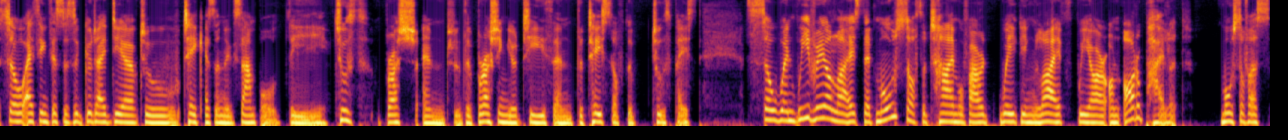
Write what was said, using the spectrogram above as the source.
So I think this is a good idea to take as an example the toothbrush and the brushing your teeth and the taste of the toothpaste. So when we realize that most of the time of our waking life, we are on autopilot, most of us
